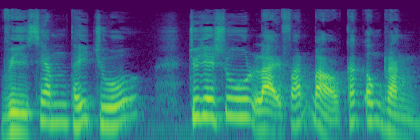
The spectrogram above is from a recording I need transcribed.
vì xem thấy Chúa. Chúa Giêsu lại phán bảo các ông rằng:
